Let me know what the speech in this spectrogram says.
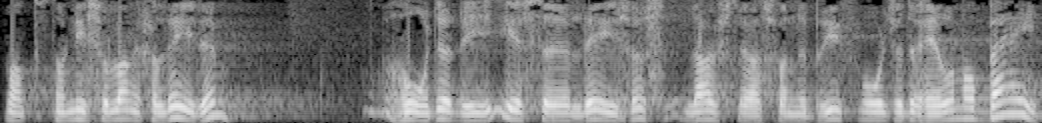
Want nog niet zo lang geleden hoorden die eerste lezers, luisteraars van de brief, hoorden ze er helemaal bij.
